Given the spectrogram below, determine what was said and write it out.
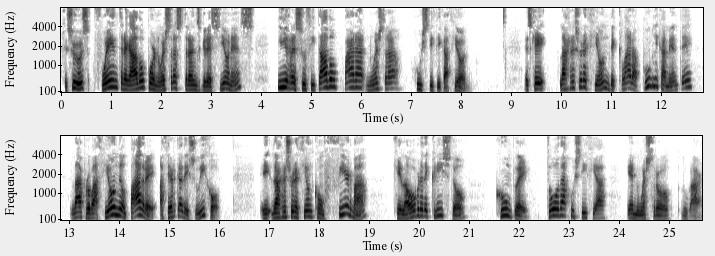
Jesús fue entregado por nuestras transgresiones y resucitado para nuestra justificación. Es que la resurrección declara públicamente la aprobación del Padre acerca de su Hijo. La resurrección confirma que la obra de Cristo cumple toda justicia en nuestro lugar.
